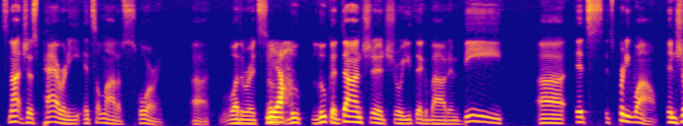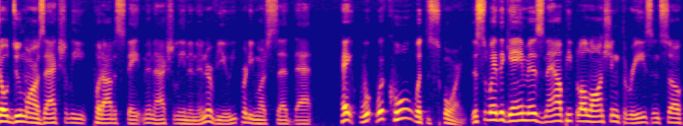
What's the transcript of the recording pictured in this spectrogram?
it's not just parity, it's a lot of scoring. Uh, whether it's uh, yeah. Luka Doncic or you think about Embiid, Uh, it's it's pretty wild. And Joe Dumars actually put out a statement, actually in an interview. He pretty much said that, hey, we're cool with the scoring. This is the way the game is now. People are launching threes, and so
